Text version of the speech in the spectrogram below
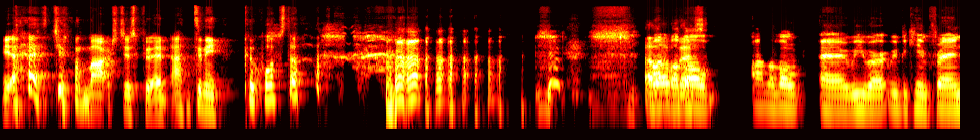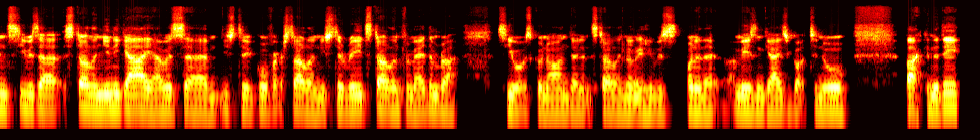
Yeah, you know, Mark's just put in Anthony Coquasta. I love this. All, I love all. Uh, we were we became friends. He was a Stirling Uni guy. I was um, used to go over to Stirling, Used to raid Stirling from Edinburgh, see what was going on down at Stirling Uni. He was one of the amazing guys we got to know back in the day.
